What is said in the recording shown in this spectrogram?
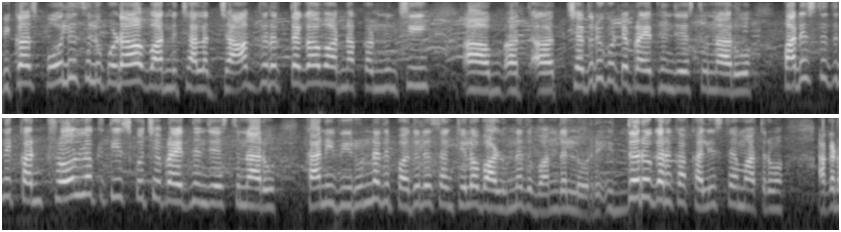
బికాస్ పోలీసులు కూడా వారిని చాలా జాగ్రత్తగా వారిని అక్కడి నుంచి ఆ, చెదరగొట్టే ప్రయత్నం చేస్తున్నారు. పరిస్థితిని కంట్రోల్లోకి తీసుకొచ్చే ప్రయత్నం చేస్తున్నారు. కానీ వీరున్నది పదుల సంఖ్యలో వాళ్ళు ఉన్నది వందల్లో. ఇద్దరు గనక కలిస్తే మాత్రం అక్కడ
